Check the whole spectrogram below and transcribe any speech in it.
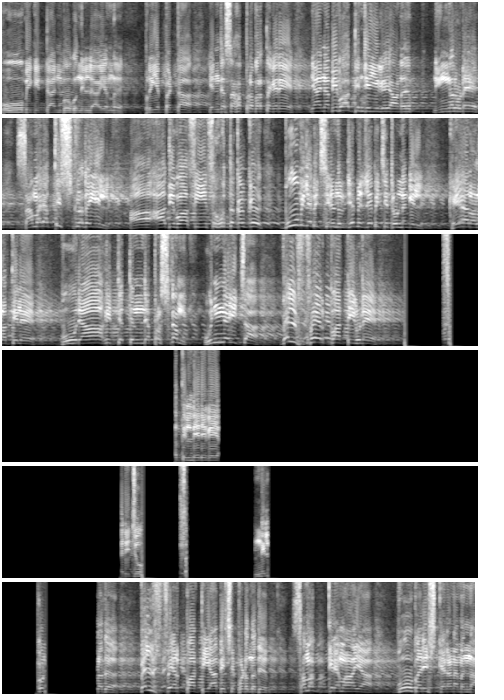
ഭൂമി കിട്ടാൻ പോകുന്നില്ല എന്ന്. പ്രിയപ്പെട്ട എന്റെ സഹപ്രവർത്തകരെ ഞാൻ അഭിവാദ്യം ചെയ്യുകയാണ്. നിങ്ങളുടെ സമരതൃഷ്ണതയിൽ ആ ആദിവാസി സുഹൃത്തുക്കൾക്ക് ഭൂമി ലഭിച്ചിരുന്നു ലഭിച്ചിട്ടുണ്ടെങ്കിൽ ലഭിച്ചിട്ടുണ്ടെങ്കിൽ കേരളത്തിലെ ഭൂരാഹിത്യത്തിന്റെ പ്രശ്നം ഉന്നയിച്ച വെൽഫെയർ പാർട്ടിയുടെ നേരുകയാണ് ഭരിച്ചു. നിൽ- ഉള്ളത് വെൽഫെയർ പാർട്ടി ആവശ്യപ്പെടുന്നത് സമഗ്രമായ ഭൂപരിഷ്കരണമെന്ന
